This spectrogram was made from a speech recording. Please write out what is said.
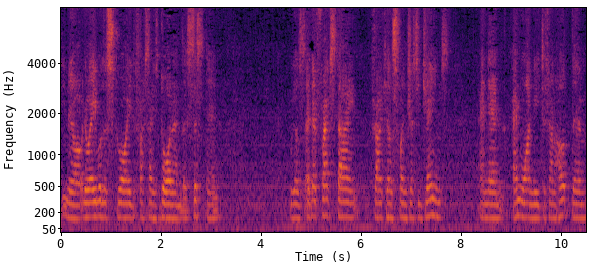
you know they were able to destroy the Frankenstein's daughter and the assistant because and then Frankenstein trying to kill his friend Jesse James, and then and Juanita trying to help them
